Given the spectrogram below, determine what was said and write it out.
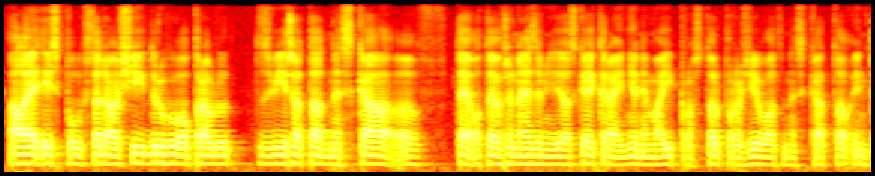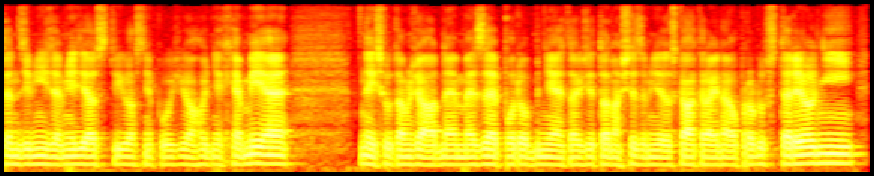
ale i spousta dalších druhů opravdu zvířata dneska uh, v té otevřené zemědělské krajině nemají prostor pro život. Dneska to intenzivní zemědělství vlastně používá hodně chemie, nejsou tam žádné meze podobně, takže ta naše zemědělská krajina je opravdu sterilní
